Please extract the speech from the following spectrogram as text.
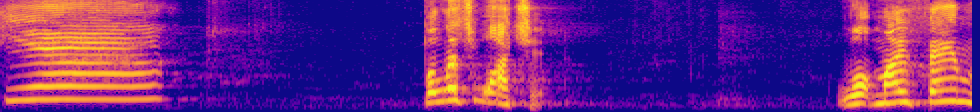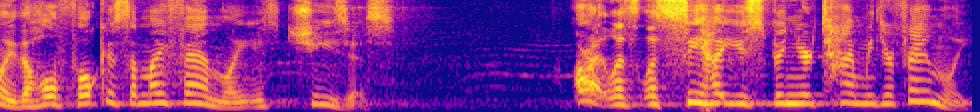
Yeah. But let's watch it. Well, my family, the whole focus of my family is Jesus. All right, let's, let's see how you spend your time with your family.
